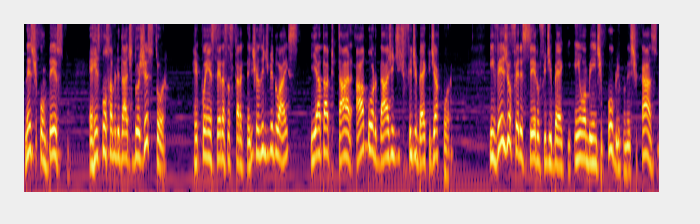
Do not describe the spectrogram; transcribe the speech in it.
Neste contexto, é responsabilidade do gestor reconhecer essas características individuais e adaptar a abordagem de feedback de acordo. Em vez de oferecer o feedback em um ambiente público, neste caso,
